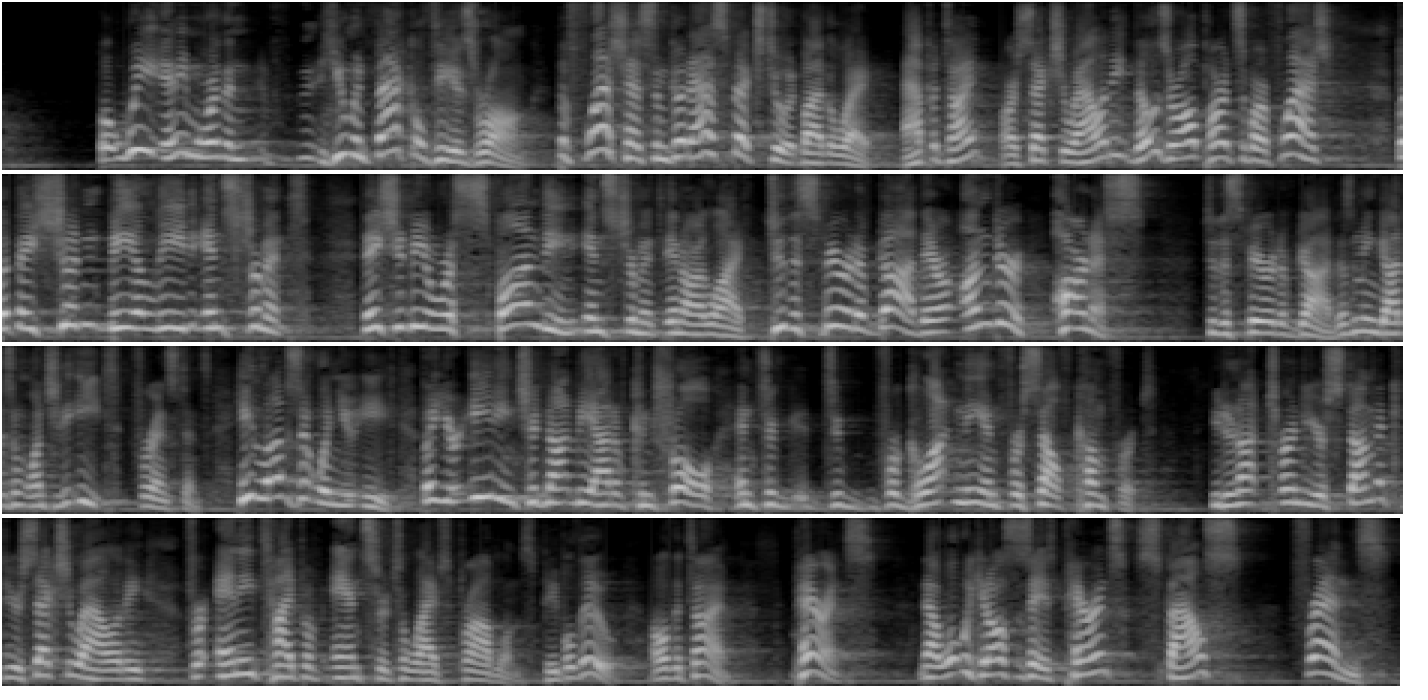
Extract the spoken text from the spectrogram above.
But we, any more than human faculty is wrong. The flesh has some good aspects to it, by the way. Appetite, our sexuality, those are all parts of our flesh, but they shouldn't be a lead instrument. They should be a responding instrument in our life to the Spirit of God. They are under harness to the Spirit of God. Doesn't mean God doesn't want you to eat, for instance. He loves it when you eat, but your eating should not be out of control and to, to, for gluttony and for self comfort. You do not turn to your stomach, to your sexuality, for any type of answer to life's problems. People do all the time. Parents. Now, what we could also say is parents, spouse, friends.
